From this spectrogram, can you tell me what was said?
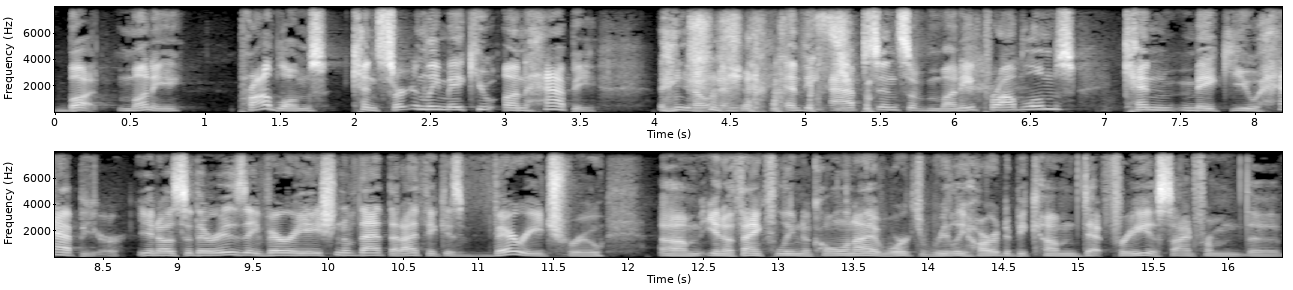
But money problems can certainly make you unhappy. You know, and, and the absence of money problems can make you happier. You know, so there is a variation of that that I think is very true. Um, you know, thankfully Nicole and I have worked really hard to become debt free. Aside from the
